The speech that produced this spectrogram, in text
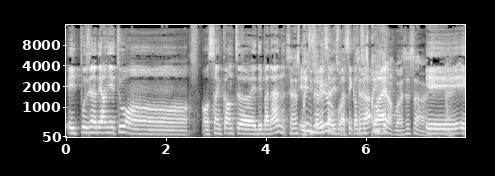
et il te posait un dernier tour en, en 50 euh, et des bananes. C'est un et sprint tu de savais que ça allait se passer comme C'est ça. un sprinter, Ouais. quoi. C'est ça. ouais. Et,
